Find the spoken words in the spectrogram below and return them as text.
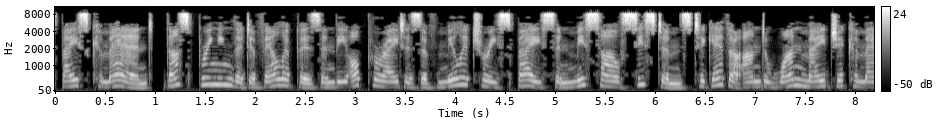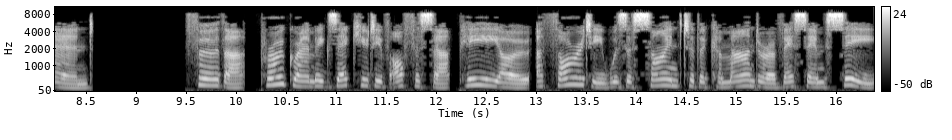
Space Command, thus bringing the developers and the operators of military space and missile systems together under one major command. Further, Program Executive Officer authority was assigned to the commander of SMC,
